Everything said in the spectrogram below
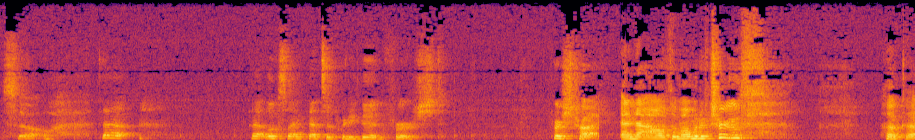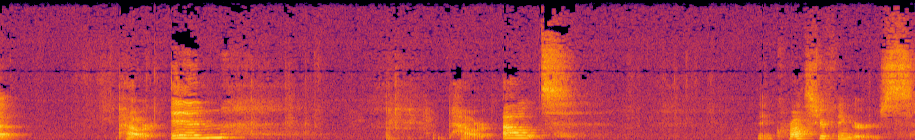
So that that looks like that's a pretty good first first try. And now the moment of truth. Hook up power in, power out, and cross your fingers.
